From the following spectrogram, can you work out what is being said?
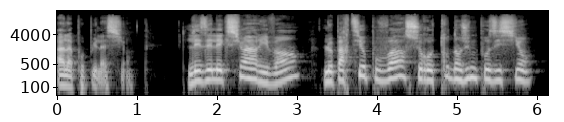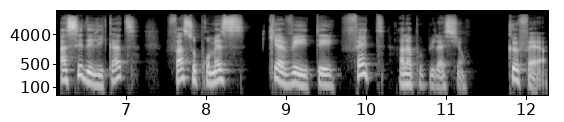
à la population. Les élections arrivant, le parti au pouvoir se retrouve dans une position assez délicate face aux promesses qui avaient été faites à la population. Que faire?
